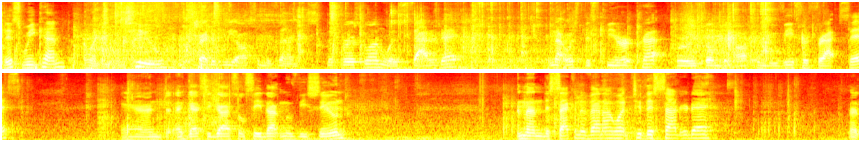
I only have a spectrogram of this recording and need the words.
this weekend, I went to two incredibly awesome events. The first one was Saturday, and that was the Spirit Prep, where we filmed an awesome movie for Frat Sis. And I guess you guys will see that movie soon. And then the second event I went to this Saturday, uh,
